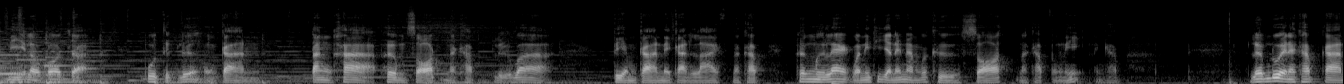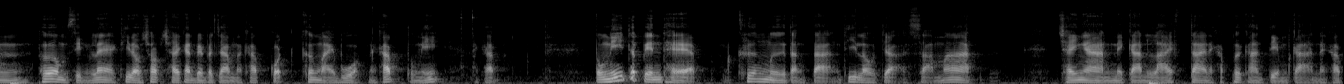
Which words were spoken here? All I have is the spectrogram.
ปนี้เราก็จะพูดถึงเรื่องของการตั้งค่าเพิ่มซอสนะครับ หรือว่าเตรียมการในการไลฟ์นะครับ เครื่องมือแรกวันนี้ที่จะแนะนำก็คือซอสนะครับตรงนี้นะครับ เริ่มด้วยนะครับการเพิ่มสิ่งแรกที่เราชอบใช้กันเป็นประจำนะครับ กดเครื่องหมายบวกนะครับ ตรงนี้นะครับ ตรงนี้จะเป็นแถบเครื่องมือต่างๆ ที่เราจะสามารถใช้งานในการไลฟ์ได้นะครับ เพื่อการเตรียมการนะครับ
